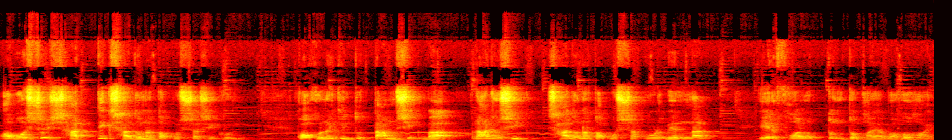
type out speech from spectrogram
অবশ্যই সাত্ত্বিক সাধনা, তপস্যা শিখুন। কখনোই কিন্তু তামসিক বা রাজসিক সাধনা, তপস্যা করবেন না। এর ফল অত্যন্ত ভয়াবহ হয়।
